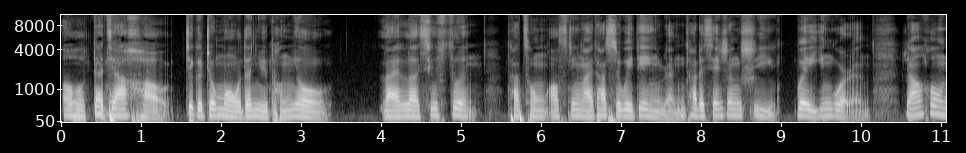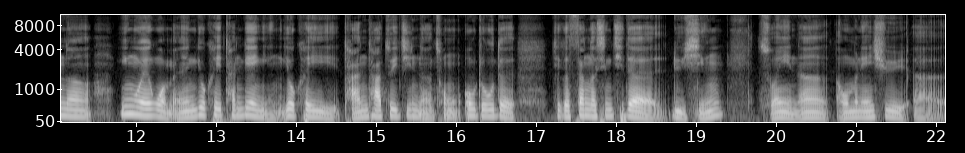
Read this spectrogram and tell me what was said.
哦，大家好！这个周末我的女朋友来了休斯顿，她从奥斯汀来，她是位电影人，她的先生是一位英国人。然后呢，因为我们又可以谈电影，又可以谈她最近呢从欧洲的这个三个星期的旅行，所以呢，我们连续呃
